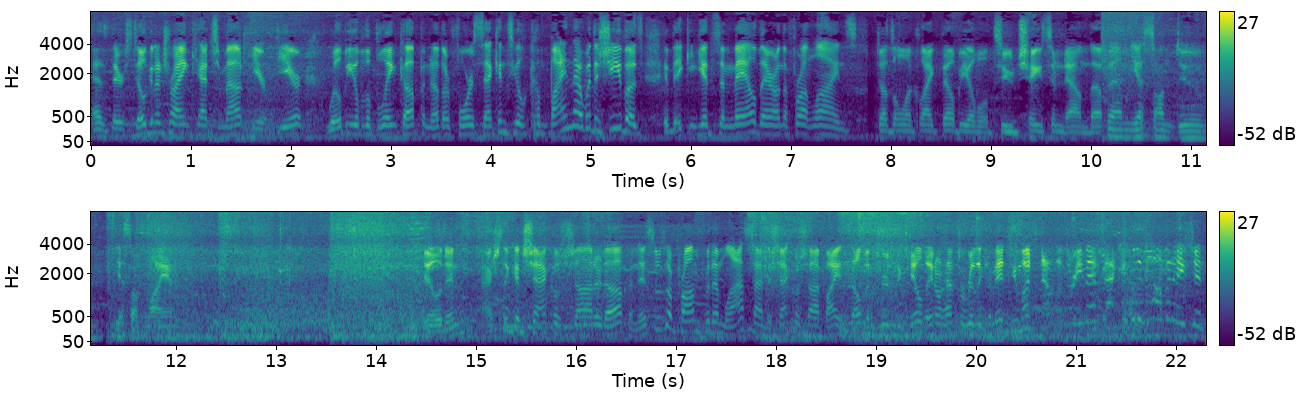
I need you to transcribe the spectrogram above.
as they're still going to try and catch him out here. Fear will be able to blink up another four seconds. He'll combine that with the Shivas if they can get Sumail there on the front lines. Doesn't look like they'll be able to chase him down, though. then yes on Doom, yes on Lion. Illidan actually good shackle shot it up, and this was a problem for them last time. The shackle shot by itself ensures the kill. They don't have to really commit too much. Now the three man back in with a combination.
